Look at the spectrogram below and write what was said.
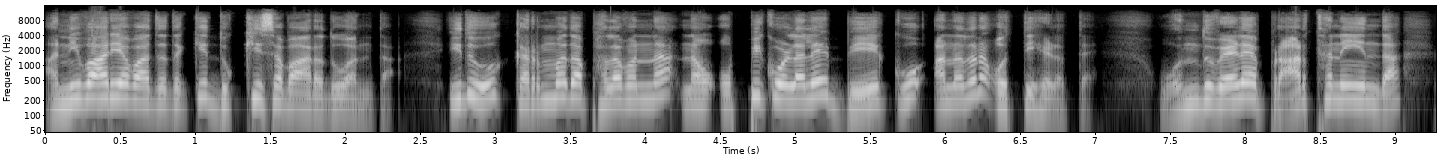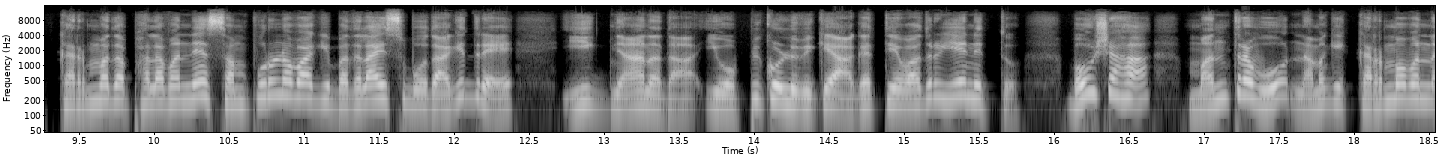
ಅನಿವಾರ್ಯವಾದದಕ್ಕೆ ದುಃಖಿಸಬಾರದು ಅಂತ. ಇದು ಕರ್ಮದ ಫಲವನ್ನ ನಾವು ಒಪ್ಪಿಕೊಳ್ಳಲೇಬೇಕು ಅನ್ನೋದನ್ನ ಒತ್ತಿ ಹೇಳುತ್ತೆ. ಒಂದು ವೇಳೆ ಪ್ರಾರ್ಥನೆಯಿಂದ ಕರ್ಮದ ಫಲವನ್ನೇ ಸಂಪೂರ್ಣವಾಗಿ ಬದಲಾಯಿಸಬಹುದಾಗಿದ್ರೆ ಈ ಜ್ಞಾನದ, ಈ ಒಪ್ಪಿಕೊಳ್ಳುವಿಕೆ ಅಗತ್ಯವಾದರೂ ಏನಿತ್ತು? ಬಹುಶಃ ಮಂತ್ರವು ನಮಗೆ ಕರ್ಮವನ್ನ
